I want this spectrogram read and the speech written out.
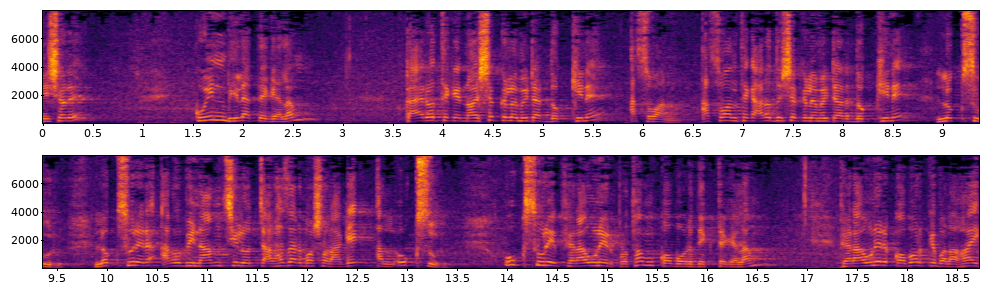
মিশরে, কুইন ভিলাতে গেলাম, কায়রো থেকে নয়শো কিলোমিটার দক্ষিণে। আসওয়ান। আসওয়ান থেকে আরও দুশো কিলোমিটার দক্ষিণে লকসুর। লকসুরের আরবি নাম ছিল চার হাজার বছর আগে আল উকসুর উকসুরে ফেরাউনের প্রথম কবর দেখতে গেলাম। ফেরাউনের কবরকে বলা হয়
